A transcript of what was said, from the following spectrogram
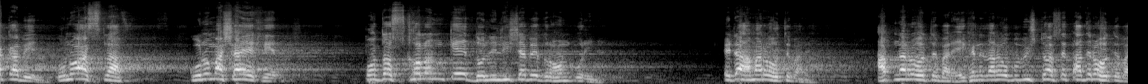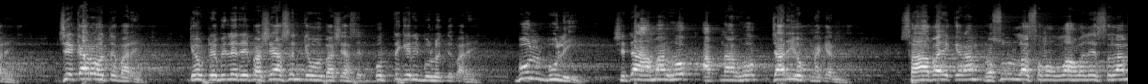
আকাবির, কোনো আসলাফ, কোনো মাসায়েখের পদস্খলনকে দলিল হিসাবে গ্রহণ করি না। এটা আমারও হতে পারে, আপনারও হতে পারে। এখানে যারা উপবিষ্ট আছে, তাদেরও হতে পারে। যে কারও হতে পারে। কেউ টেবিলের এ পাশে আসেন, কেউ ওই পাশে আসেন। প্রত্যেকেরই ভুল হতে পারে। ভুল ভুলই সেটা আমার হোক, আপনার হোক, যারই হোক না কেন। সাহাবাই কেরাম রসুল্লাহ সাল্লাম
